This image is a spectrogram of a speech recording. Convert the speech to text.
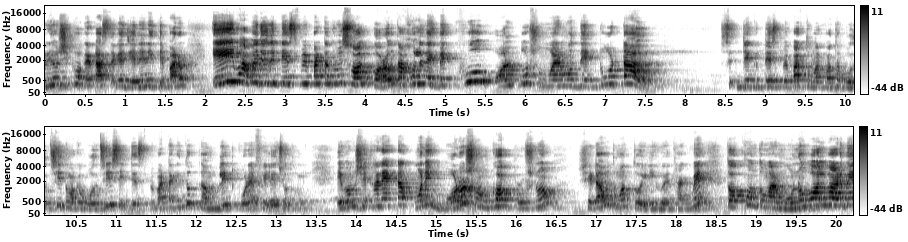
গৃহশিক্ষকের কাছ থেকে জেনে নিতে পারো। এইভাবে যদি টেস্ট পেপারটা তুমি সলভ করো, তাহলে দেখবে খুব অল্প সময়ের মধ্যে টোটাল যে টেস্ট পেপার তোমার কথা বলছি, তোমাকে বলছি, সেই টেস্ট পেপারটা কিন্তু কমপ্লিট করে ফেলেছো তুমি। এবং সেখানে একটা অনেক বড় সংখ্যক প্রশ্ন সেটাও তোমার তৈরি হয়ে থাকবে। তখন তোমার মনোবল বাড়বে,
